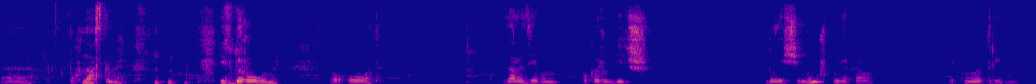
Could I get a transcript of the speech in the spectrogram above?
е, пухнастими і здоровими. От. Зараз я вам покажу більш ближче мушку, яка, яку ми отримали.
